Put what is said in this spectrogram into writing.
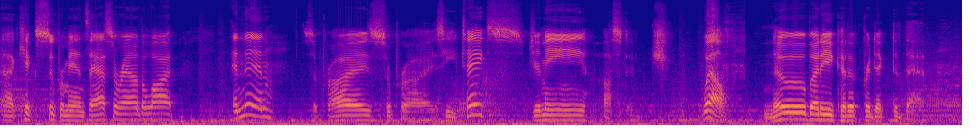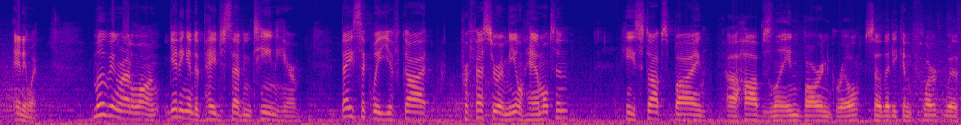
uh, kicks Superman's ass around a lot. And then, surprise, surprise, he takes Jimmy hostage. Well, nobody could have predicted that. Anyway, moving right along, getting into page 17 here. Basically, you've got Professor Emil Hamilton. He stops by uh, Hobbs Lane Bar and Grill so that he can flirt with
